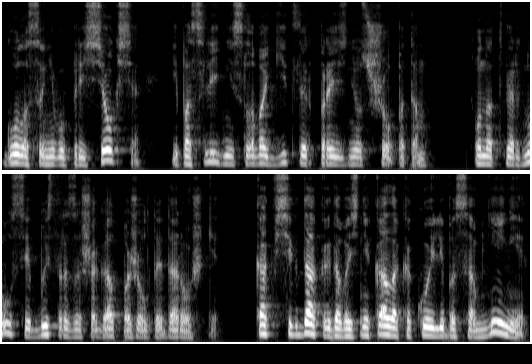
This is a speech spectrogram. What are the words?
Голос у него пресекся, и последние слова Гитлер произнес шепотом. Он отвернулся и быстро зашагал по желтой дорожке. Как всегда, когда возникало какое-либо сомнение,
